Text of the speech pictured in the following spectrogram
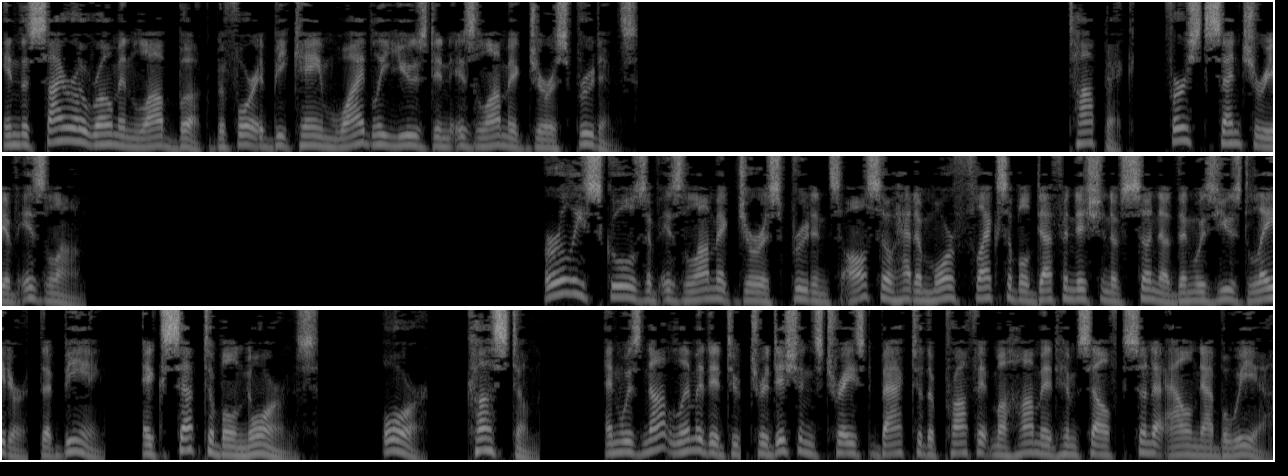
in the Syro-Roman law book before it became widely used in Islamic jurisprudence. First century of Islam Early schools of Islamic jurisprudence also had a more flexible definition of sunnah than was used later, that being acceptable norms or custom and was not limited to traditions traced back to the Prophet Muhammad himself sunnah al-Nabawiyah.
